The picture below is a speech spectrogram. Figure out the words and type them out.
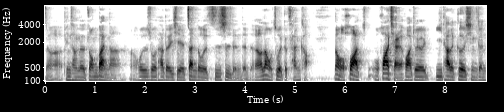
呃平常的装扮呐，啊，或者说他的一些战斗的姿势等等的，然后让我做一个参考。那我画我画起来的话，就会依他的个性跟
